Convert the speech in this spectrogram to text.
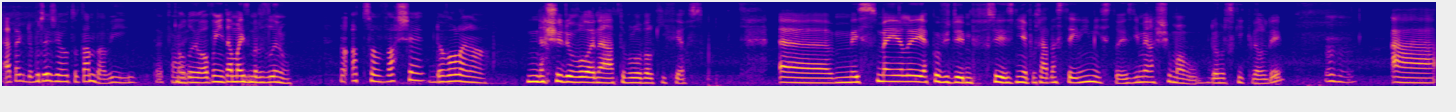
A tak dobře, že ho to tam baví. To je fajn. No to jo, oni tam mají zmrzlinu. No a co vaše dovolená? Naše dovolená, to bylo velký fiasko. E, my jsme jeli, jako vždy, jezdíme pořád na stejné místo. Jezdíme na Šumavu, do Horský kvildy. Mhm. A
